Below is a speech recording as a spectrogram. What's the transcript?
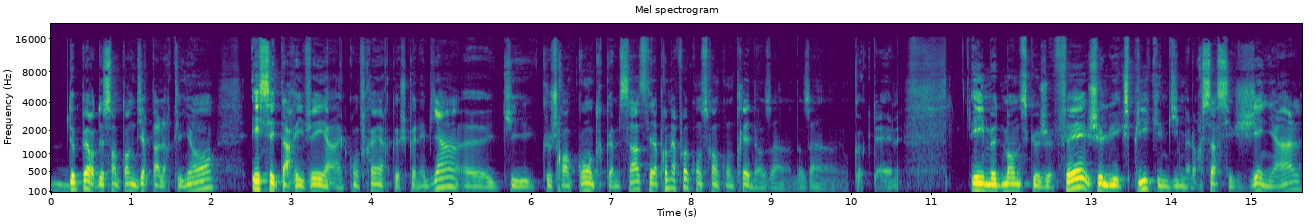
de peur de s'entendre dire par leurs clients. Et c'est arrivé à un confrère que je connais bien, euh, que je rencontre comme ça. C'était la première fois qu'on se rencontrait dans un, dans un cocktail. Et il me demande ce que je fais. Je lui explique. Il me dit Mais alors, ça, c'est génial.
